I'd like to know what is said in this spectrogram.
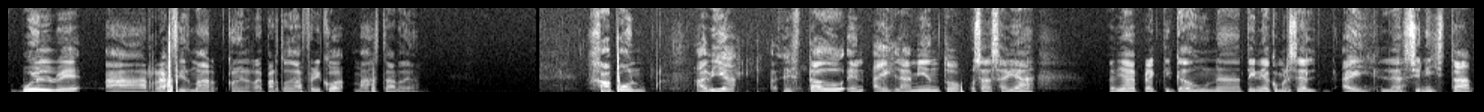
vuelve a reafirmar con el reparto de África más tarde. Japón había estado en aislamiento, o sea, se había, había practicado una técnica comercial aislacionista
